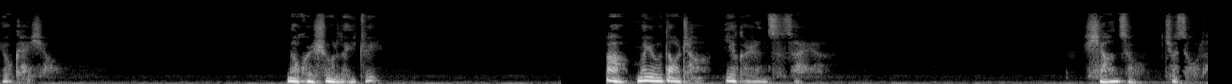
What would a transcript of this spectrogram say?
有开销，那会受累赘啊，没有到场，一个人自在呀。想走就走了，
